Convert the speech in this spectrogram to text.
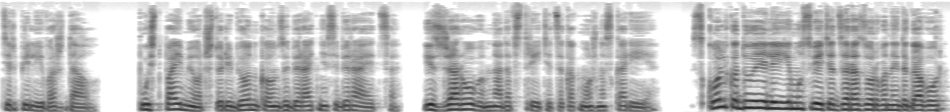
терпеливо ждал. Пусть поймет, что ребенка он забирать не собирается, и с Жаровым надо встретиться как можно скорее. Сколько дуэлей ему светят за разорванный договор?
